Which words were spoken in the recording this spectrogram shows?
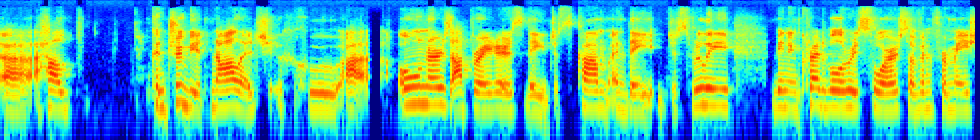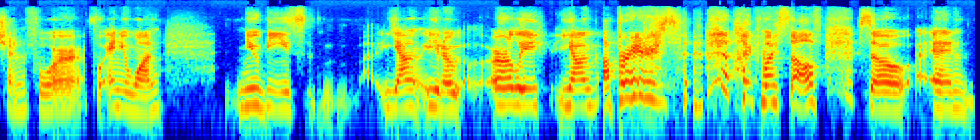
uh, help contribute knowledge who are owners operators they just come and they just really be an incredible resource of information for for anyone. Newbies young you know early young operators like myself. So and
